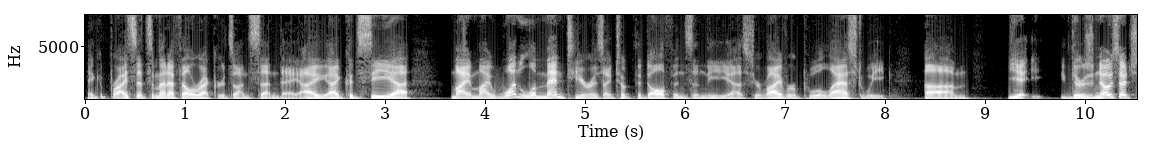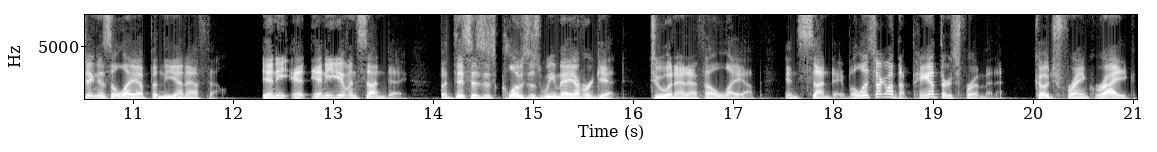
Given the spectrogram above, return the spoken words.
they could probably set some NFL records on Sunday. I I could see. Uh, my my one lament here is I took the Dolphins in the uh, survivor pool last week. Um, yeah, there's no such thing as a layup in the NFL. Any at any given Sunday, but this is as close as we may ever get to an NFL layup in Sunday. But let's talk about the Panthers for a minute. Coach Frank Reich,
